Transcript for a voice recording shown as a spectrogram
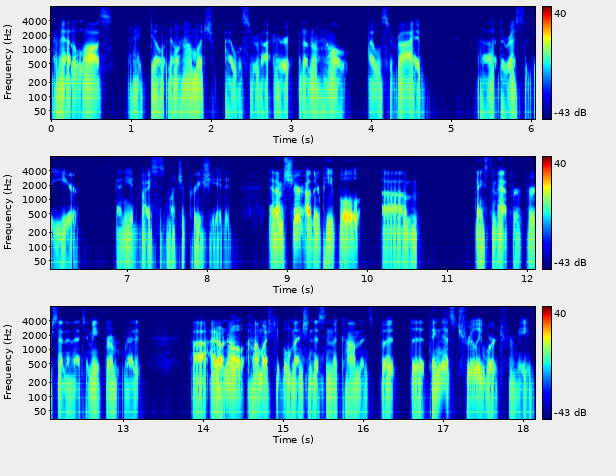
I'm at a loss, and I don't know how much I will survive, or I don't know how I will survive uh, the rest of the year. Any advice is much appreciated. And I'm sure other people, um, thanks to Matt for, for sending that to me from Reddit. Uh, I don't know how much people mention this in the comments, but the thing that's truly worked for me,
